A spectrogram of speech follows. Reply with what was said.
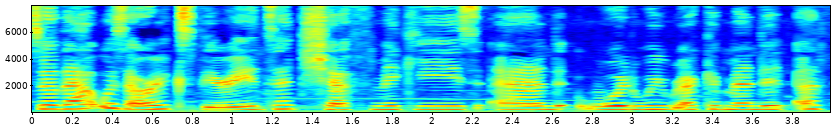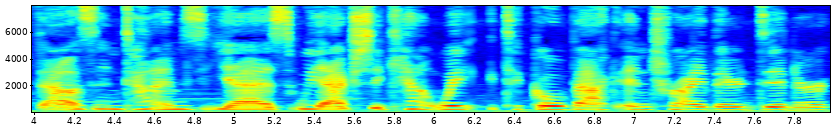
So that was our experience at Chef Mickey's, and would we recommend it a thousand times? Yes, we actually can't wait to go back and try their dinner.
